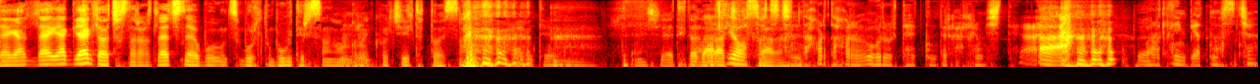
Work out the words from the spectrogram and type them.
Яг яг яг л ойчснаар лайжсан яг үндсэн бүрэлдэхүүн бүгд ирсэн хонгорын көл жил дутуу байсан. Тийм. Тийм шээ. Тэгтээ дараа Орлогын усууч чинь давхар давхар өөр өөр тайдан дээр гарах юм шүү дээ. Орлогын бяднус ч.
